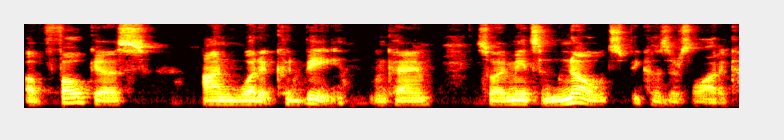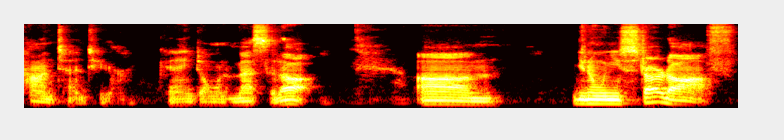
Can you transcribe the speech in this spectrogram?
of focus on what it could be, okay? So I made some notes because there's a lot of content here, okay? Don't want to mess it up. Um, you know, when you start off,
